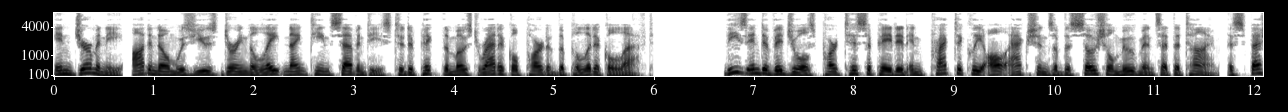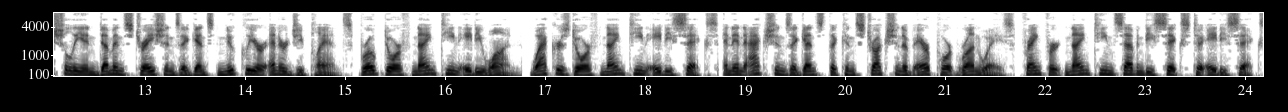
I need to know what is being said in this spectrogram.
In Germany, autonome was used during the late 1970s to depict the most radical part of the political left. These individuals participated in practically all actions of the social movements at the time, especially in demonstrations against nuclear energy plants Brokdorf 1981, Wackersdorf 1986 and in actions against the construction of airport runways Frankfurt 1976–86.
